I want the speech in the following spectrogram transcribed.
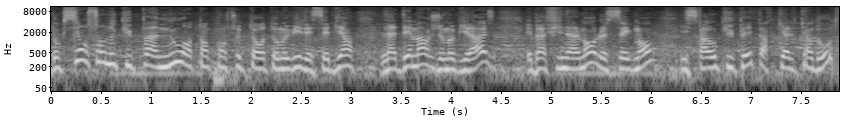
Donc, si on s'en occupe pas nous en tant que constructeur automobile, et c'est bien la démarche de Mobilize, et ben finalement le segment il sera occupé par quelqu'un d'autre.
